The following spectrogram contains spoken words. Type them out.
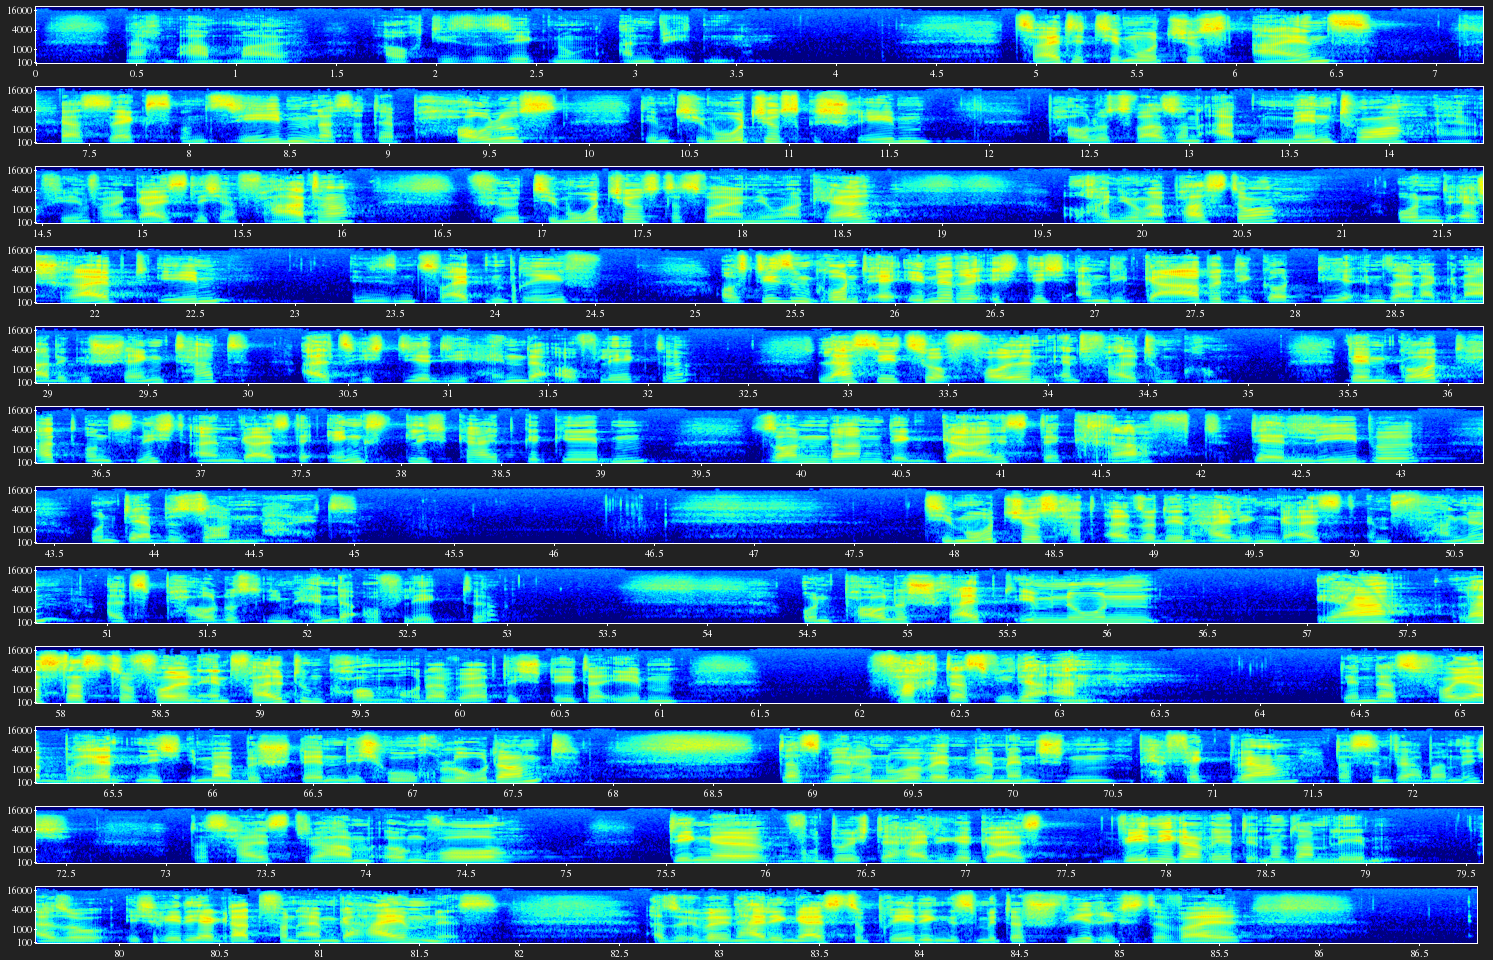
nach dem Abendmahl auch diese Segnung anbieten. 2 Timotheus 1, Vers 6 und 7, das hat der Paulus dem Timotheus geschrieben. Paulus war so eine Art Mentor, auf jeden Fall ein geistlicher Vater für Timotheus. Das war ein junger Kerl, auch ein junger Pastor. Und er schreibt ihm in diesem zweiten Brief, aus diesem Grund erinnere ich dich an die Gabe, die Gott dir in seiner Gnade geschenkt hat, als ich dir die Hände auflegte? Lass sie zur vollen Entfaltung kommen. Denn Gott hat uns nicht einen Geist der Ängstlichkeit gegeben, sondern den Geist der Kraft, der Liebe und der Besonnenheit. Timotheus hat also den Heiligen Geist empfangen, als Paulus ihm Hände auflegte. Und Paulus schreibt ihm nun, ja, lass das zur vollen Entfaltung kommen oder wörtlich steht da eben, fach das wieder an. Denn das Feuer brennt nicht immer beständig hochlodernd. Das wäre nur, wenn wir Menschen perfekt wären. Das sind wir aber nicht. Das heißt, wir haben irgendwo Dinge, wodurch der Heilige Geist weniger wird in unserem Leben. Also ich rede ja gerade von einem Geheimnis. Also über den Heiligen Geist zu predigen ist mit das Schwierigste, weil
